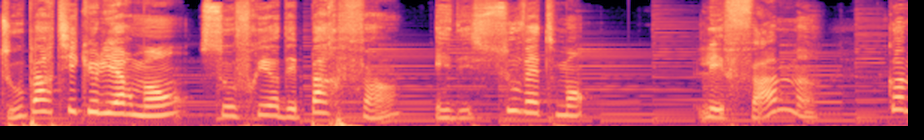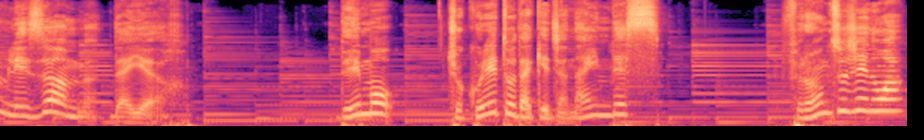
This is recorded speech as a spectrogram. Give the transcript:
tout particulièrement s'offrir des parfums et des sous-vêtements. Les femmes, comme les hommes d'ailleurs. でも、チョコレートだけじゃないんです。フランス人は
